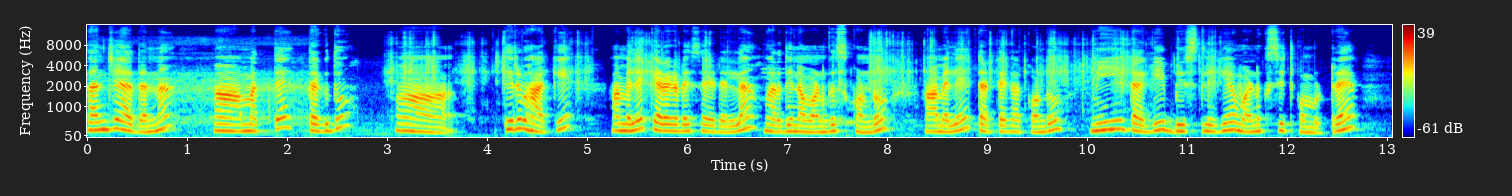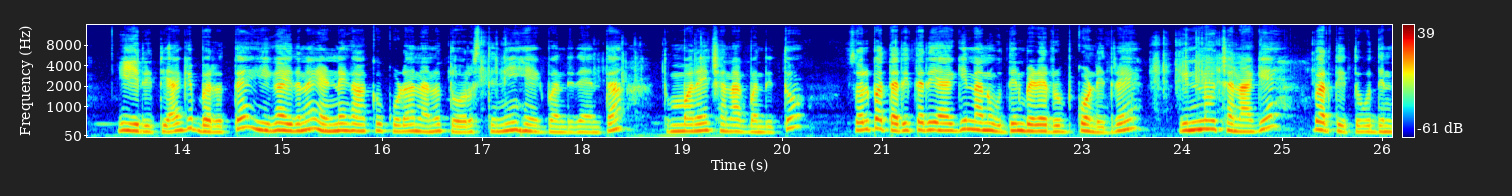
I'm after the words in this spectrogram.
ಸಂಜೆ ಅದನ್ನು ಮತ್ತೆ ತೆಗೆದು ತಿರುವು ಹಾಕಿ ಆಮೇಲೆ ಕೆಳಗಡೆ ಸೈಡೆಲ್ಲ ಮರದಿನ ಒಣಗಿಸ್ಕೊಂಡು, ಆಮೇಲೆ ತಟ್ಟೆಗೆ ಹಾಕ್ಕೊಂಡು ನೀಟಾಗಿ ಬಿಸಿಲಿಗೆ ಒಣಗಿಸಿಟ್ಕೊಂಡ್ಬಿಟ್ರೆ ಈ ರೀತಿಯಾಗಿ ಬರುತ್ತೆ. ಈಗ ಇದನ್ನು ಎಣ್ಣೆಗೆ ಹಾಕು ಕೂಡ ನಾನು ತೋರಿಸ್ತೀನಿ ಹೇಗೆ ಬಂದಿದೆ ಅಂತ. ತುಂಬಾ ಚೆನ್ನಾಗಿ ಬಂದಿತ್ತು. ಸ್ವಲ್ಪ ತರಿತರಿಯಾಗಿ ನಾನು ಉದ್ದಿನಬೇಳೆ ರುಬ್ಕೊಂಡಿದ್ರೆ ಇನ್ನೂ ಚೆನ್ನಾಗಿ ಬರ್ತಿತ್ತು ಉದ್ದಿನ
